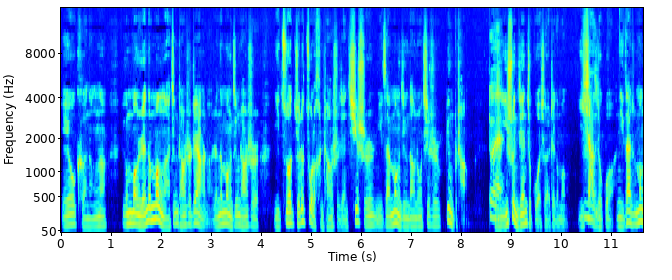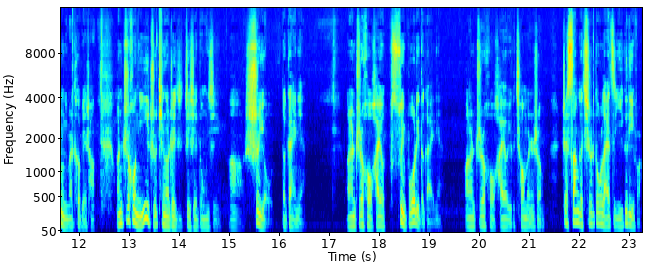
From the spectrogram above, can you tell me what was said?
也有可能呢，这个梦人的梦啊，经常是这样的，人的梦经常是你做觉得做了很长时间，其实你在梦境当中其实并不长，可能一瞬间就过去了，这个梦一下子就过，你在梦里面特别长，完了之后你一直听到这这些东西啊，室友的概念，完了之后还有碎玻璃的概念，完了之后还有一个敲门声，这三个其实都来自一个地方，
